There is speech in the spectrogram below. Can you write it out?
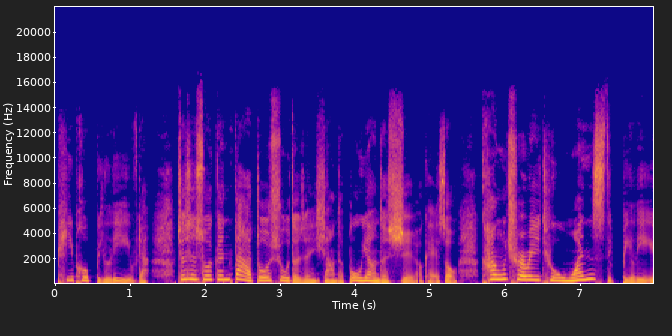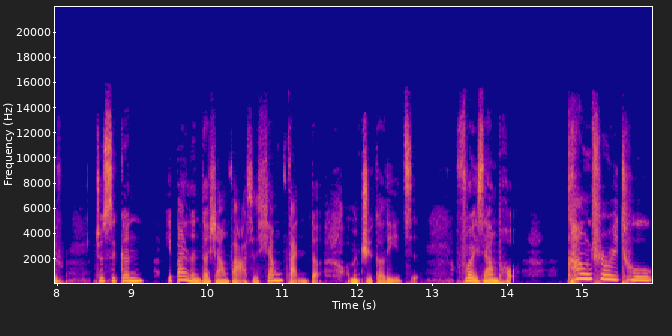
people believed，就是说跟大多数的人想的不一样的是，OK，so contrary to one's belief， 就是跟一般人的想法是相反的。我们举个例子，For example，contrary to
